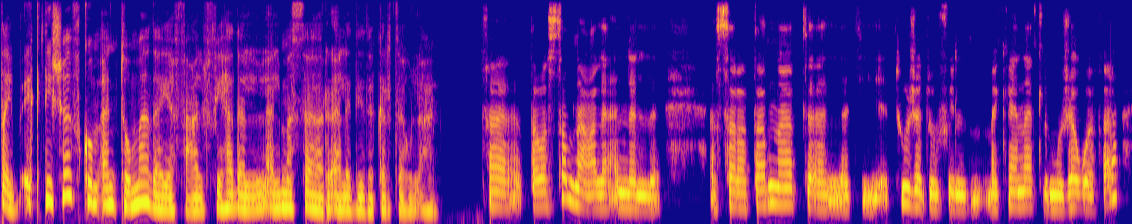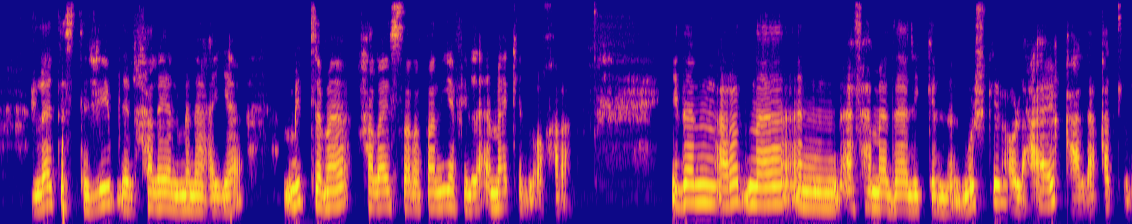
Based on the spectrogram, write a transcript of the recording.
طيب اكتشافكم أنتم ماذا يفعل في هذا المسار الذي ذكرته الآن؟ فتوصلنا على أن السرطانات التي توجد في المكانات المجوفة لا تستجيب للخلايا المناعية مثلما خلايا السرطانية في الأماكن الأخرى. إذا أردنا أن أفهم ذلك المشكل أو العائق على قتل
